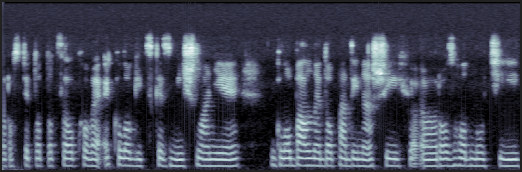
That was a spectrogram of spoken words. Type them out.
proste toto celkové ekologické zmýšľanie, globálne dopady našich e, rozhodnutí.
